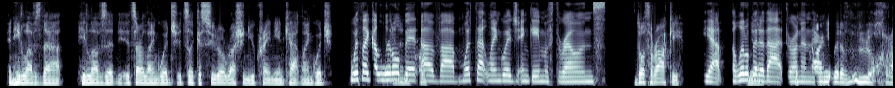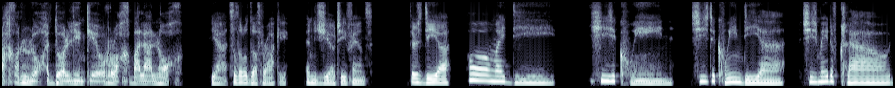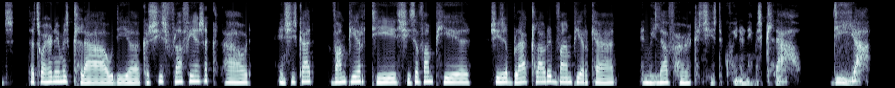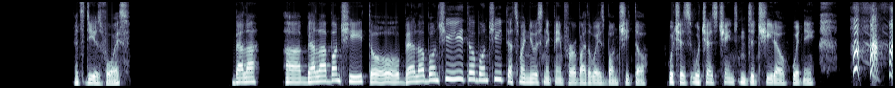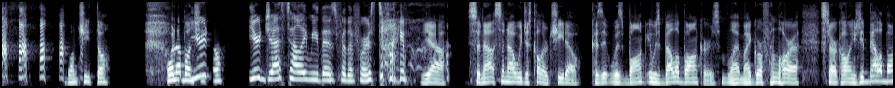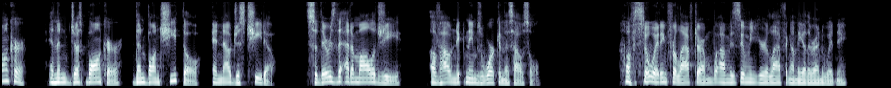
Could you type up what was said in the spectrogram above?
and he loves that. He loves it. It's our language. It's like a pseudo Russian Ukrainian cat language with like a little bit of, of um, what's that language in Game of Thrones? Dothraki. Yeah, a little bit of that thrown in there. Tiny bit of "Loch, rach, loch, dolinke, roch, bala, noch." Yeah, it's a little Dothraki. And GOT fans. There's Dia. Oh, my Dee. She's a queen. She's the queen Dia. She's made of clouds. That's why her name is Claudia, because she's fluffy as a cloud. And she's got vampire teeth. She's a vampire. She's a black clouded vampire cat. And we love her because she's the queen. Her name is Clau. Dia. It's Dia's voice. Bella, uh, Bella Bonchito, Bella Bonchito, Bonchito. That's my newest nickname for her, by the way, is Bonchito, which is which has changed into Cheeto, Whitney. Bonchito. Hola, You're- You're just telling me this for the first time. yeah. So now, so now we just call her Cheeto because it was bonk. It was Bella Bonkers. My, my girlfriend Laura started calling she Bella Bonker, and then just Bonker, then Bonchito, and now just Cheeto. So there is the etymology of how nicknames work in this household. I'm still waiting for laughter. I'm, I'm assuming you're laughing on the other end, Whitney.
